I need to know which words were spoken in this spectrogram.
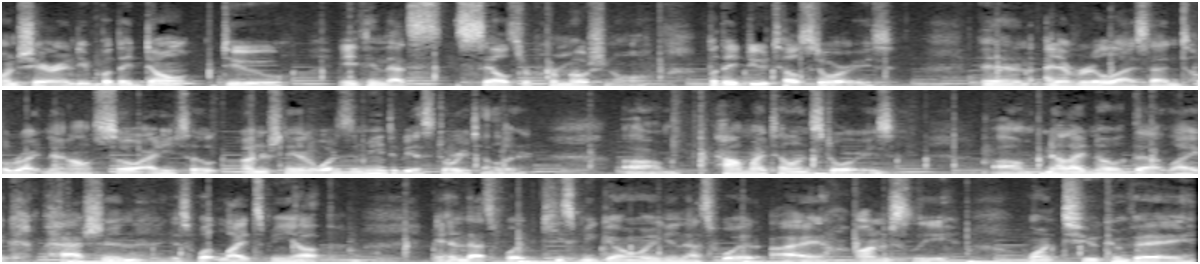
on ShareIndy, but they don't do anything that's sales or promotional, but they do tell stories. And I never realized that until right now. So I need to understand what does it mean to be a storyteller? Um, how am I telling stories? Um, now that I know that like passion is what lights me up, and that's what keeps me going, and that's what I honestly want to convey.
